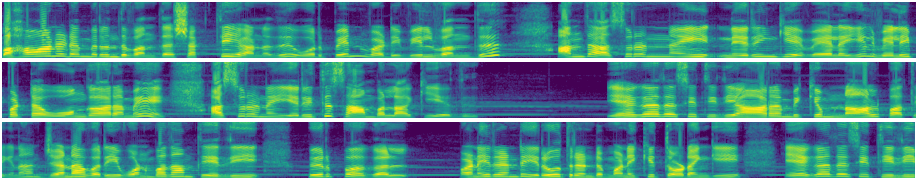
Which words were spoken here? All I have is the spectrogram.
பகவானிடமிருந்து வந்த சக்தியானது ஒரு பெண் வடிவில் வந்து அந்த அசுரனை நெருங்கிய வேளையில் வெளிப்பட்ட ஓங்காரமே அசுரனை எரித்து சாம்பலாக்கியது. ஏகாதசி திதி ஆரம்பிக்கும் நாள் பார்த்திங்கன்னா ஜனவரி ஒன்பதாம் தேதி பிற்பகல் பனிரெண்டு இருபத்தி ரெண்டு மணிக்கு தொடங்கி ஏகாதசி திதி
